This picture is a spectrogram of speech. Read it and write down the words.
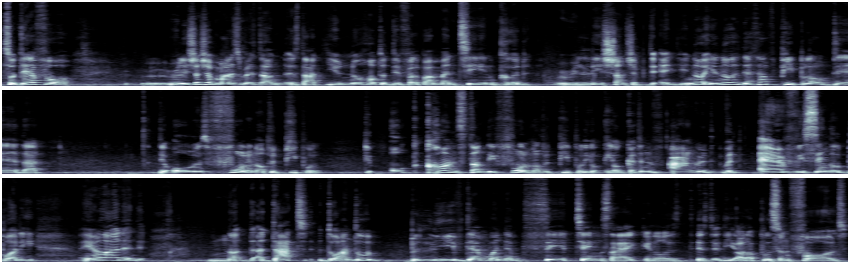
So therefore, relationship management is that you know how to develop and maintain good relationship. You know, you know, there's have people out there that they're always falling out with people. They're constantly falling out with people. You're, you're getting angry with every single body. You know, and not that and don't believe them when they say things like, you know, it's, it's the other person's fault.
